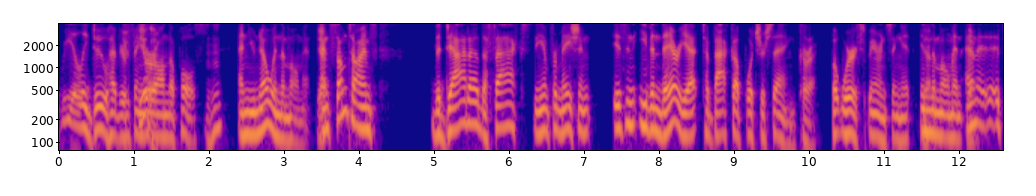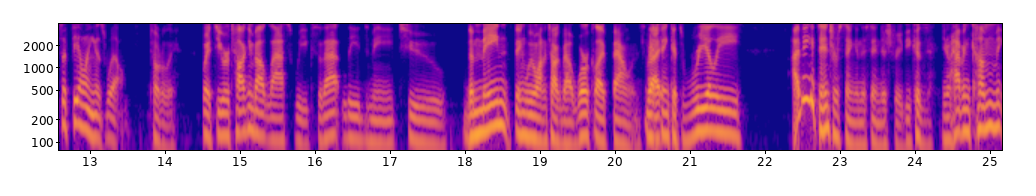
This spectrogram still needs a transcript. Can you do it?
really do have your You finger on the pulse Mhm. and you know in the moment. And sometimes the data, the facts, the information isn't even there yet to back up what you're saying, Correct. but we're experiencing it in the moment. And it- it's a feeling as well. Totally. Wait, so you were talking about last week. So that leads me to the main thing we want to talk about work life balance. I think it's really I think it's interesting in this industry because, you know, having come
